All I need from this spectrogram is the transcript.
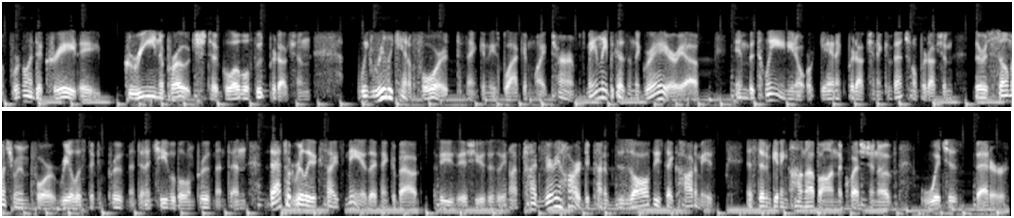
if we're going to create a green approach to global food production, we really can't afford to think in these black and white terms, mainly because in the gray area, in between, you know, organic production and conventional production, there is so much room for realistic improvement and achievable improvement. And that's what really excites me as I think about these issues is, you know, I've tried very hard to kind of dissolve these dichotomies instead of getting hung up on the question of which is better,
